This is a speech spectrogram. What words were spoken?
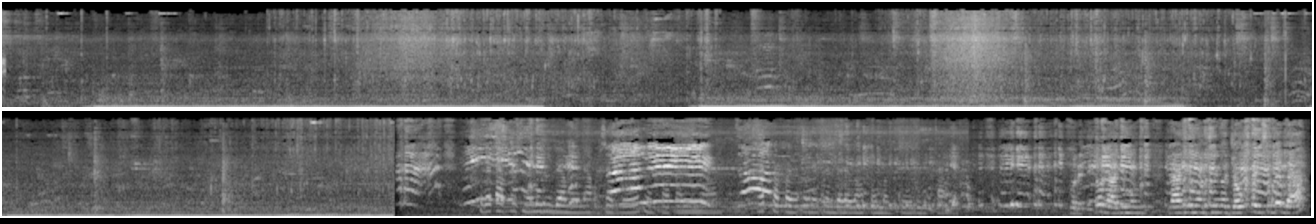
Pagkatapos nalihiga muna ako sa buhok, nagpapahinga. At papalit ulit ang dalawang kong magkulitan. Kulit ikaw, lagi mong, lagi mong sino-joke kay si Dada.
